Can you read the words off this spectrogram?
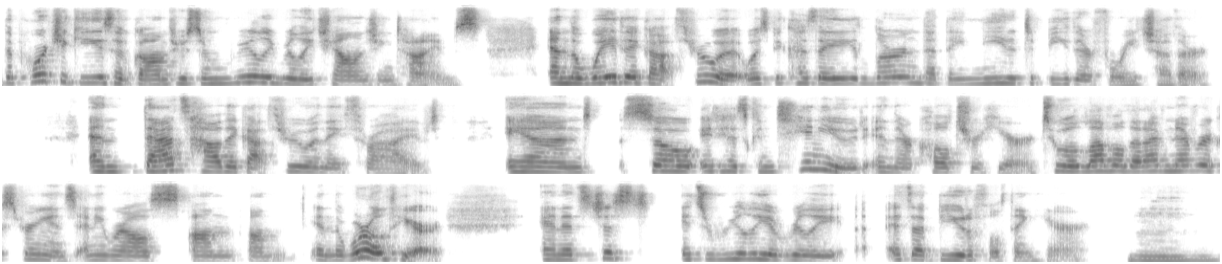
the Portuguese have gone through some really, really challenging times. And the way they got through it was because they learned that they needed to be there for each other. And that's how they got through and they thrived. And so it has continued in their culture here to a level that I've never experienced anywhere else on, on in the world here. And it's just, it's really a really, it's a beautiful thing here. Mm.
